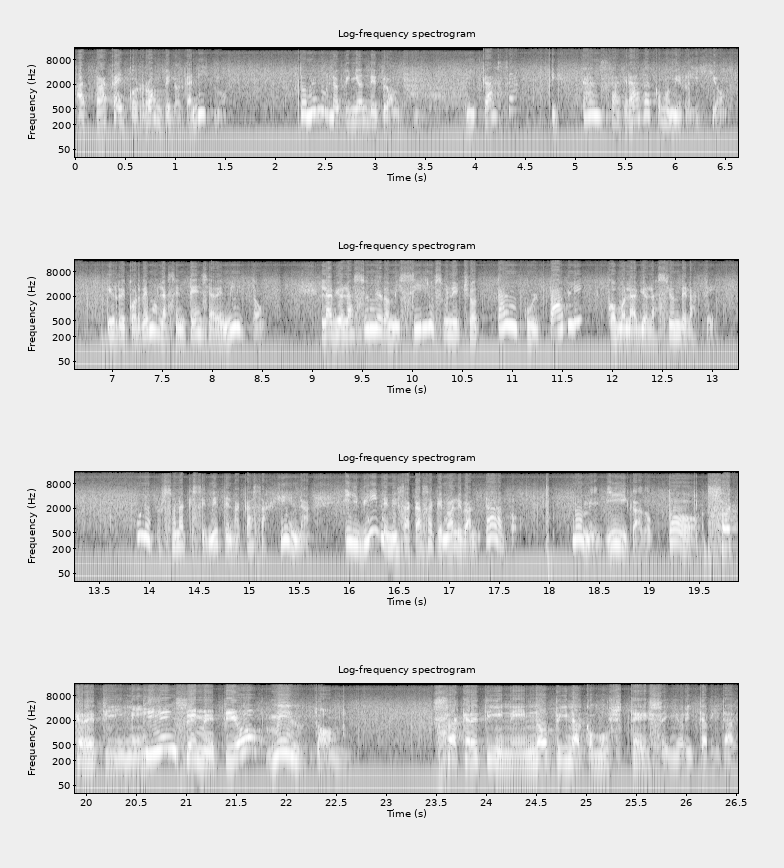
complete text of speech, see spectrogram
ataca y corrompe el organismo. Tomemos la opinión de Bronte. Mi casa es tan sagrada como mi religión. Y recordemos la sentencia de Milton. La violación de domicilio es un hecho tan culpable como la violación de la fe. Una persona que se mete en la casa ajena y vive en esa casa que no ha levantado. No me diga, doctor. Sacretini. ¿Quién se metió? Milton. Sacretini no opina como usted, señorita Vidal.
